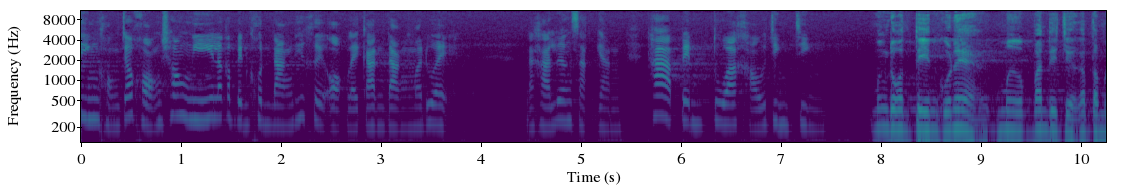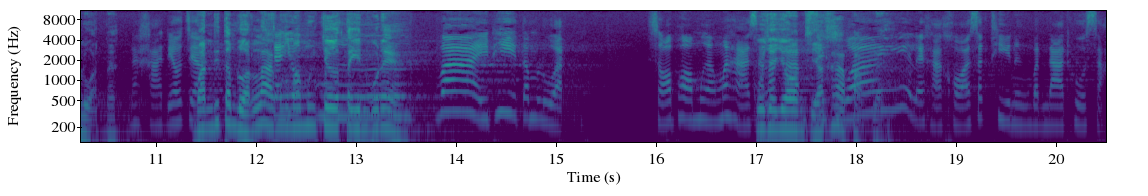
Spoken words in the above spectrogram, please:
จริงของเจ้าของช่องนี้ แล้วก็เป็นคนดังที่เคยออกรายการดังมาด้วยนะคะ เรื่องสักยันต์ถ้าเป็นตัวเขาจริงมึงโดนตีนกูแน่มือวันที่เจอกับตำรวจนะๆนะคะ เดี๋ยวจะวันที่ตำรวจลากจะมึงยมากมึงเจอตีนกูแน่ ไหว้พี่ตำรวจสพเมืองมหาสารกูจะยอมคเสียค่าปรับสเลวยยเลยค่ะ ขอสักทีหนึ่งบรรดาโทสะ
